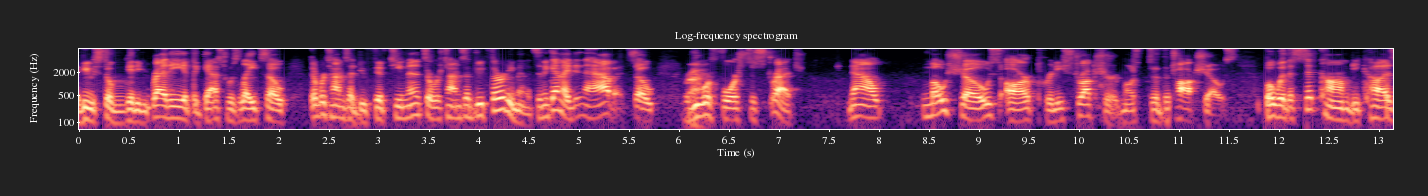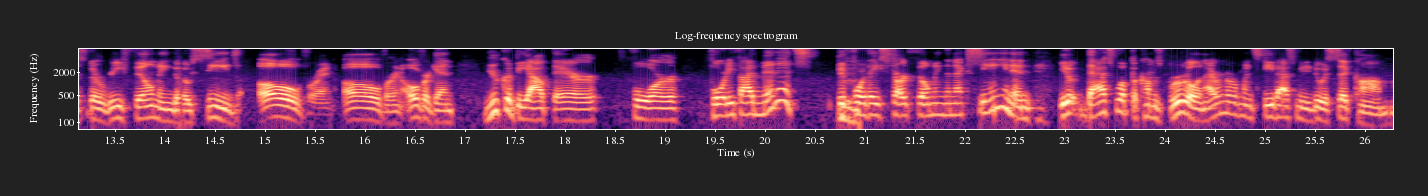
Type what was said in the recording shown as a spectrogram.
if he was still getting ready, if the guest was late. So there were times I'd do 15 minutes, there were times I'd do 30 minutes. And again, I didn't have it. So Right. you were forced to stretch. Now, most shows are pretty structured, most of the talk shows. But with a sitcom, because they're refilming those scenes over and over and over again, you could be out there for 45 minutes before they start filming the next scene. And, you know, that's what becomes brutal. And I remember when Steve asked me to do a sitcom,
